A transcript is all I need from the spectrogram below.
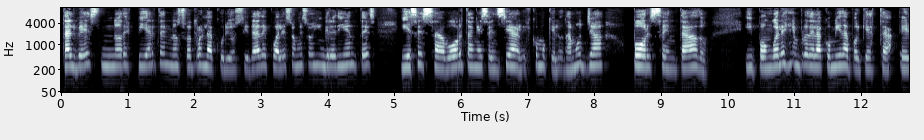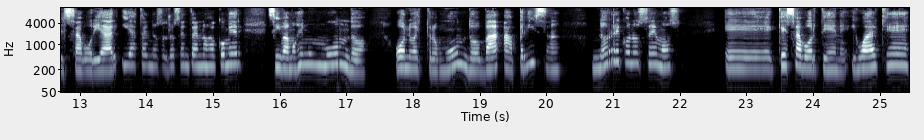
Tal vez no despierta en nosotros la curiosidad de cuáles son esos ingredientes y ese sabor tan esencial. Es como que lo damos ya por sentado. Y pongo el ejemplo de la comida porque hasta el saborear y hasta nosotros sentarnos a comer, si vamos en un mundo o nuestro mundo va a prisa, no reconocemos eh, qué sabor tiene. Igual que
